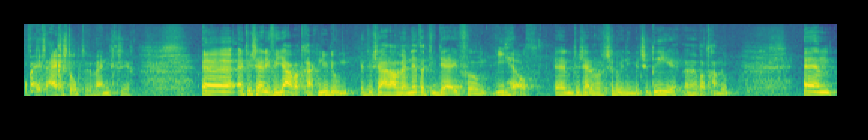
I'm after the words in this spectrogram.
Of heeft hij gestopt, hebben wij niet gezegd. Eh, en toen zei hij van ja, wat ga ik nu doen? En toen zeiden, hadden we net het idee van e-health. En toen zeiden we, zullen we niet met z'n drieën eh, wat gaan doen? En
